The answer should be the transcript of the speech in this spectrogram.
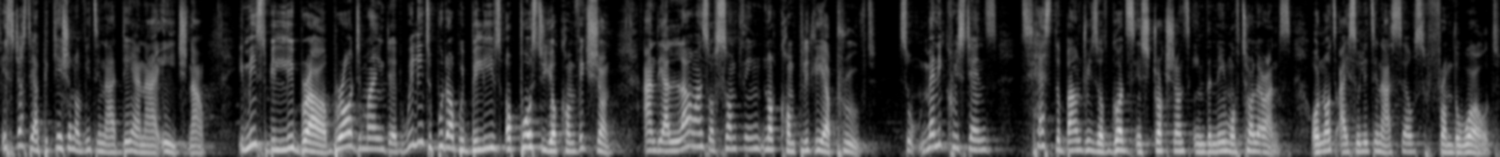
It's just the application of it in our day and our age now. It means to be liberal, broad minded, willing to put up with beliefs opposed to your conviction, and the allowance of something not completely approved. So many Christians test the boundaries of God's instructions in the name of tolerance or not isolating ourselves from the world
